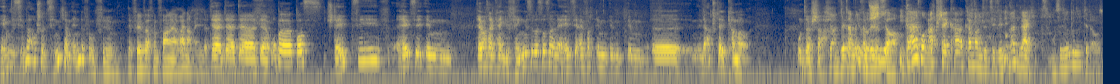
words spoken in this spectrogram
Irgendwie sind wir auch schon ziemlich am Ende vom Film. Der Film war von vornherein am Ende. Der, der, der, der Oberboss stellt sie, hält sie im. Der macht dann kein Gefängnis oder so, sondern er hält sie einfach im, im, im, äh, in der Abstellkammer unter Schach. Ja, und wird dann mit einem Skier. Egal wo Abstellkammern sind, sie sehen immer gleich aus. Und sie sehen genietet aus.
